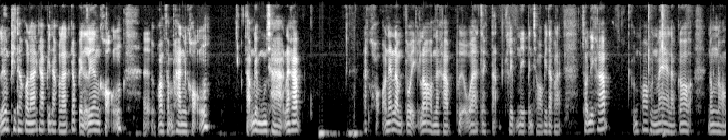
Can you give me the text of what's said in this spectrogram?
เรื่องพีทาโกรัสครับพีทาโกรัสก็เป็นเรื่องของอความสัมพันธ์ของสามเหลี่ยมมุมฉากนะครับขอแนะนำตัวอีกรอบนะครับ เผื่อว่าจะตัดคลิปนี้เป็นเฉพาะพีทาโกรัสสวัสดีครับ คุณพ่อคุณแม่แล้วก็น้อง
